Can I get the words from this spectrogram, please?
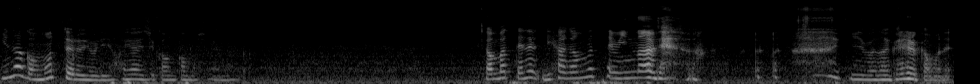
みんなが思ってるより早い時間かもしれない。頑張ってね。リハ頑張ってみんなみたいな。言えば流れるかもね。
